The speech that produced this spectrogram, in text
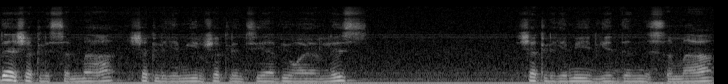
ده شكل السماعة شكل جميل وشكل انسيابي wireless شكل جميل جدا للسماعة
